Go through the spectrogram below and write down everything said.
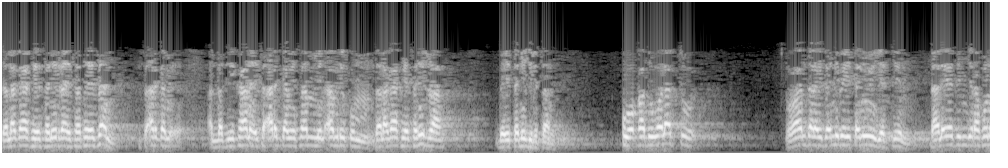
دلقا كيسن الرا إسته سن إسأرقم الذي كان إسأرقم سن من أمركم دلقا كيسن الرا بيتني جرتا وقد ولدت وأن دليتني بيتني جتين دليت جرفون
